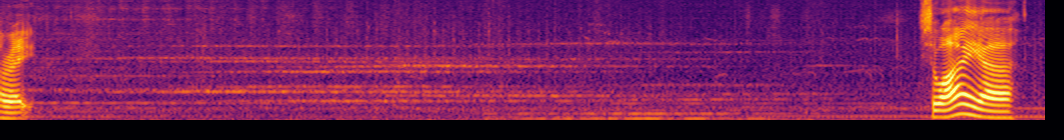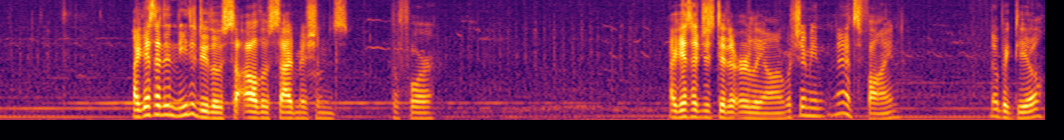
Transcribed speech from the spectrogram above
Alright. So I, uh... I guess I didn't need to do those all those side missions before. I guess I just did it early on, which, I mean, that's fine. No big deal.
